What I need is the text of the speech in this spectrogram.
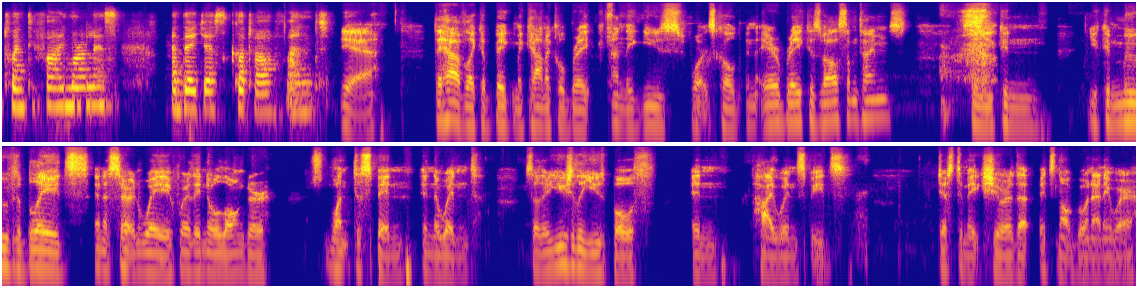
25 more or less, and they just cut off and Yeah. They have like a big mechanical brake and they use what is called an air brake as well sometimes. So you can you can move the blades in a certain way where they no longer want to spin in the wind. So they usually use both in high wind speeds just to make sure that it's not going anywhere.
